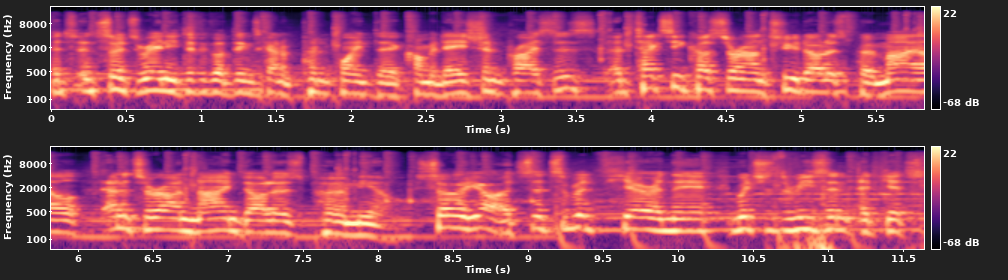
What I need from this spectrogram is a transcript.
It's, it's so it's really difficult thing to kind of pinpoint the accommodation prices. A taxi costs around two dollars per mile and it's around nine dollars per meal. So yeah it's it's a bit here and there which is the reason it gets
